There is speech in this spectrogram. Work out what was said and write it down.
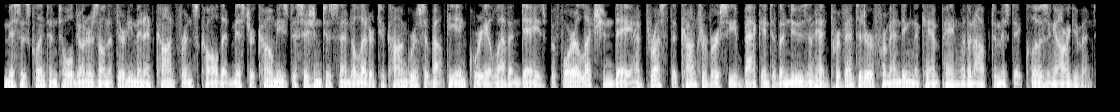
Mrs. Clinton told donors on a 30-minute conference call that Mr. Comey's decision to send a letter to Congress about the inquiry 11 days before Election Day had thrust the controversy back into the news and had prevented her from ending the campaign with an optimistic closing argument.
